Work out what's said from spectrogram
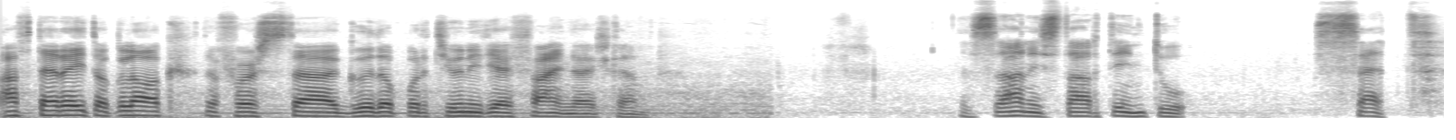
after 8 o'clock the first uh, good opportunity i find i'll camp the sun is starting to set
